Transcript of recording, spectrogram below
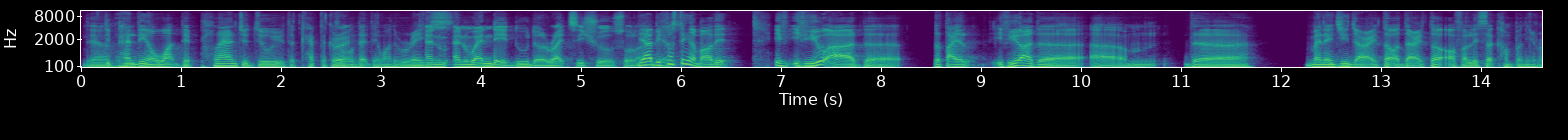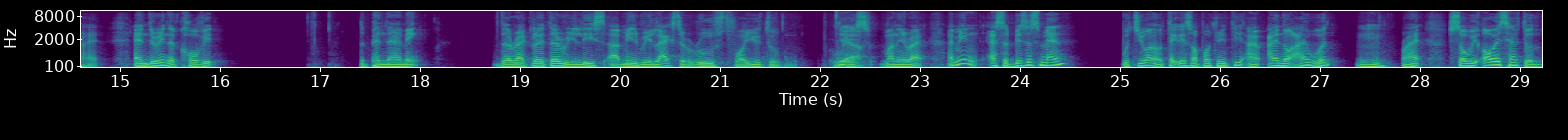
Yeah. depending on what they plan to do with the capital Correct. that they want to raise. And and when they do the rights issue, so like, yeah, because think about it. If if you are the the ti- if you are the um the managing director or director of a listed company, right? And during the COVID, the pandemic, the regulator released, I mean, relaxed the rules for you to raise money, right? I mean, as a businessman, would you want to take this opportunity? I, I know I would, Mhm. right? So we always have to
